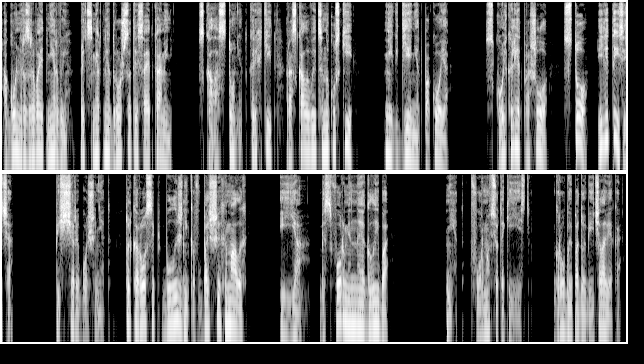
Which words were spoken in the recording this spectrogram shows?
Огонь разрывает нервы, предсмертная дрожь сотрясает камень. Скала стонет, кряхтит, раскалывается на куски. Нигде нет покоя. Сколько лет прошло? Сто или тысяча? Пещеры больше нет. Только россыпь булыжников, больших и малых. И я, бесформенная глыба. Нет, форма все-таки есть. Грубое подобие человека —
